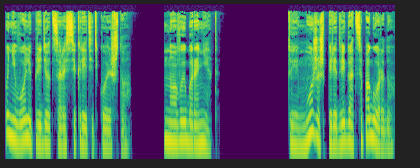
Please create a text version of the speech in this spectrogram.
Поневоле придется рассекретить кое-что но выбора нет. «Ты можешь передвигаться по городу?»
